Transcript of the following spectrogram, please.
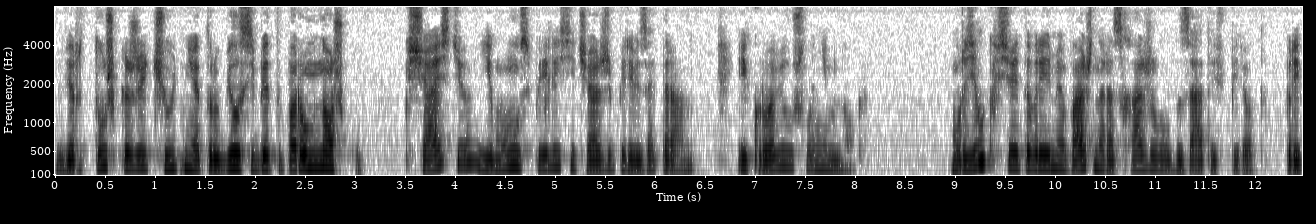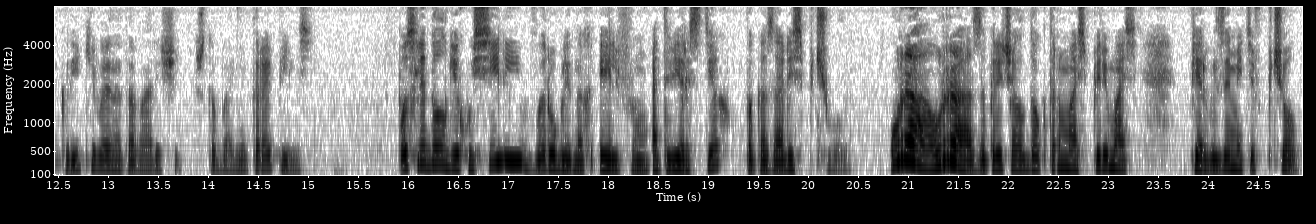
Вертушка же чуть не отрубил себе топором ножку. К счастью, ему успели сейчас же перевязать рану, и крови ушло немного. Мурзилка все это время важно расхаживал взад и вперед, прикрикивая на товарищей, чтобы они торопились. После долгих усилий, вырубленных эльфом отверстиях, показались пчелы. «Ура, ура!» — закричал доктор Мась-Перемась, первый заметив пчел.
